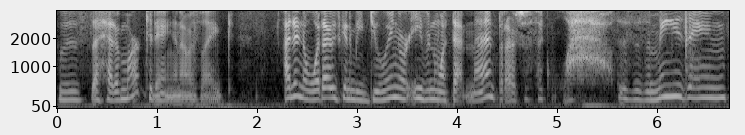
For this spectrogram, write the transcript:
who is the head of marketing. And I was like, I didn't know what I was going to be doing or even what that meant, but I was just like, wow, this is amazing.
